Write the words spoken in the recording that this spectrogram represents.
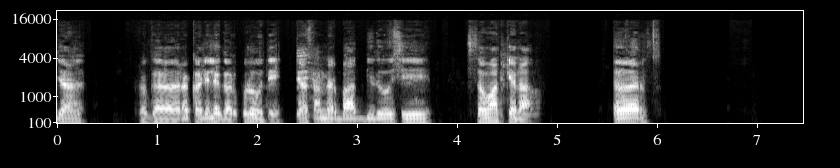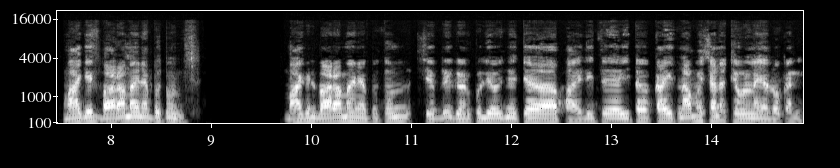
ज्या रखडलेले घरकुल होते त्या संदर्भात दिवशी संवाद केला. तर मागील बारा महिन्यापासून मागील बारा महिन्यापासून शेबरी घरकुल योजनेच्या फायद्याचं इथं काहीच नामोशानच ठेवलं नाही या लोकांनी.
